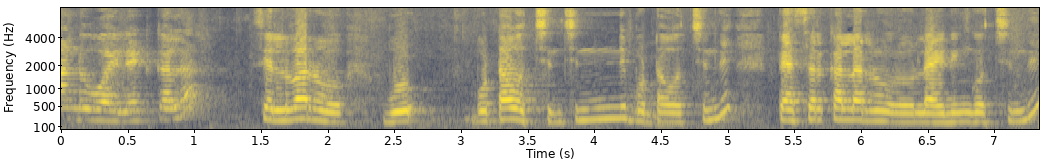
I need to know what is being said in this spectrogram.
అండ్ వైలెట్ కలర్. సిల్వర్ బుట్ట వచ్చింది. చిన్ని బుట్ట వచ్చింది. పెసర్ కలర్ లైనింగ్ వచ్చింది.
